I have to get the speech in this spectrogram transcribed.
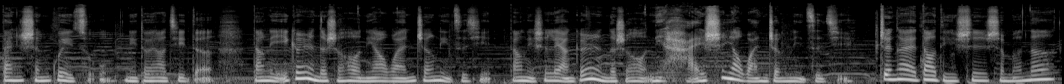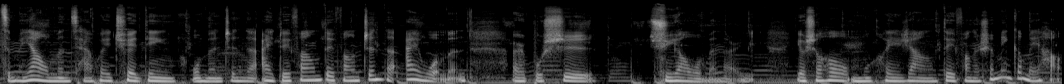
单身贵族，你都要记得，当你一个人的时候，你要完整你自己；当你是两个人的时候，你还是要完整你自己。真爱到底是什么呢？怎么样我们才会确定我们真的爱对方，对方真的爱我们，而不是需要我们而已？有时候我们会让对方的生命更美好，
